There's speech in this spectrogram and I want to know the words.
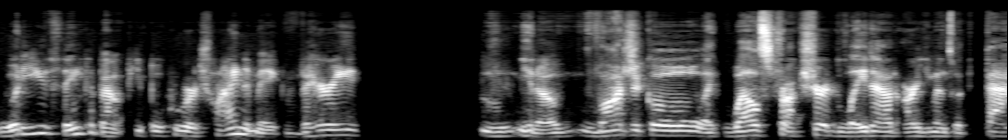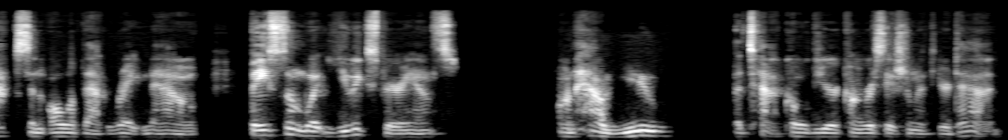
what do you think about people who are trying to make very, you know, logical, like well structured, laid out arguments with facts and all of that right now, based on what you experienced on how you tackled your conversation with your dad?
